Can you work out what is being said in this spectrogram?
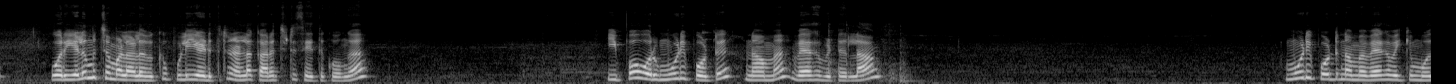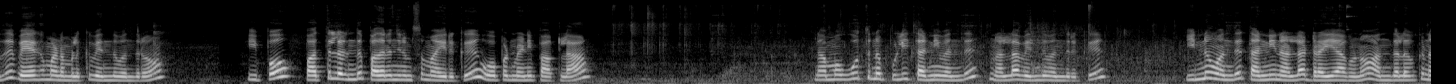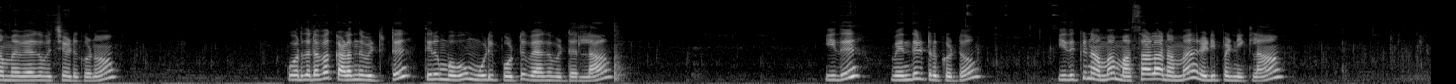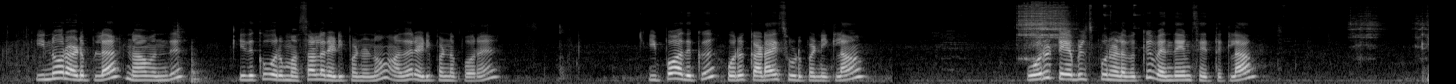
ஒரு எலுமிச்சம்பழ அளவுக்கு புளியை எடுத்துகிட்டு நல்லா கரைச்சிட்டு சேர்த்துக்கோங்க. இப்போது ஒரு மூடி போட்டு நாம் வேக விட்டுடலாம். மூடி போட்டு நம்ம வேக வைக்கும்போது வேகமாக நம்மளுக்கு வெந்து வந்துடும் இப்போது பத்துலேருந்து பதினஞ்சு நிமிஷம் ஆயிருக்கு. ஓப்பன் பண்ணி பார்க்கலாம். நம்ம ஊற்றின புளி தண்ணி வந்து நல்லா வெந்து வந்திருக்கு. இன்னும் வந்து தண்ணி நல்லா ட்ரை ஆகணும். அந்தளவுக்கு நம்ம வேக வச்சு எடுக்கணும். ஒரு தடவை கலந்து விட்டுட்டு திரும்பவும் மூடி போட்டு வேக விட்டுடலாம் இது வெந்துட்டு இருக்கட்டும். இதுக்கு நம்ம மசாலா நம்ம ரெடி பண்ணிக்கலாம். இன்னொரு அடுப்பில் நான் வந்து இதுக்கு ஒரு மசாலா ரெடி பண்ணணும். அதை ரெடி பண்ண போகிறேன் இப்போது அதுக்கு ஒரு கடாய் சூடு பண்ணிக்கலாம். ஒரு டேபிள் ஸ்பூன் அளவுக்கு வெந்தயம் சேர்த்துக்கலாம்.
